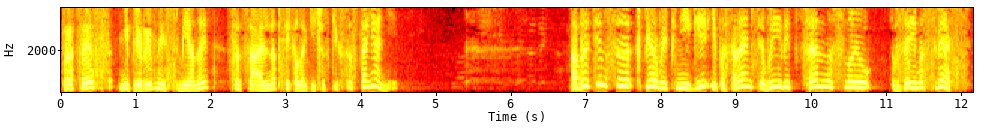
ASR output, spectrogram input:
процесс непрерывной смены социально-психологических состояний. Обратимся к первой книге и постараемся выявить ценностную взаимосвязь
